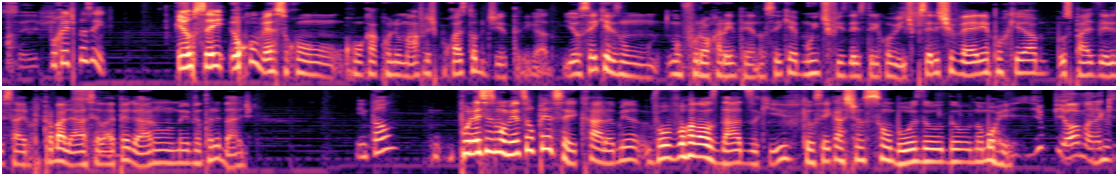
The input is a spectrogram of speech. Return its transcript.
Safe. Porque, tipo assim, eu sei, eu converso com, com o Kakune e o Mafra, tipo, quase todo dia, tá ligado? E eu sei que eles não, não furam a quarentena, eu sei que é muito difícil deles terem Covid. Tipo, se eles tiverem é porque a- os pais deles saíram pra trabalhar, sei lá, e pegaram uma eventualidade. Então, por esses momentos eu pensei, cara, minha- vou, vou rolar os dados aqui, que eu sei que as chances são boas de eu, de eu não morrer. E o pior, mano, é que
